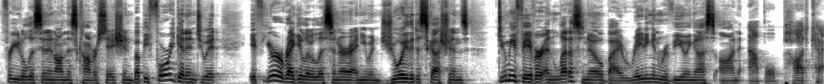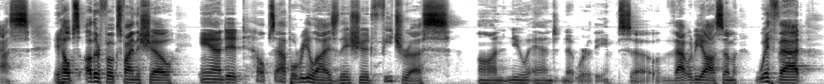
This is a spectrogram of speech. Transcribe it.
for you to listen in on this conversation. But before we get into it, if you're a regular listener and you enjoy the discussions, do me a favor and let us know by rating and reviewing us on Apple Podcasts. It helps other folks find the show and it helps Apple realize they should feature us on New and Noteworthy. So that would be awesome. With that,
